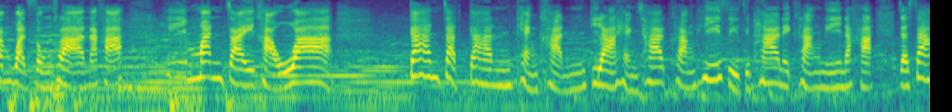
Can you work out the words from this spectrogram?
จังหวัดสงขลานะคะ ที่มั่นใจค่ะว่า การจัดการแข่งขันกีฬาแห่งชาติครั้งที่ 45 ในครั้งนี้นะคะ จะสร้าง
